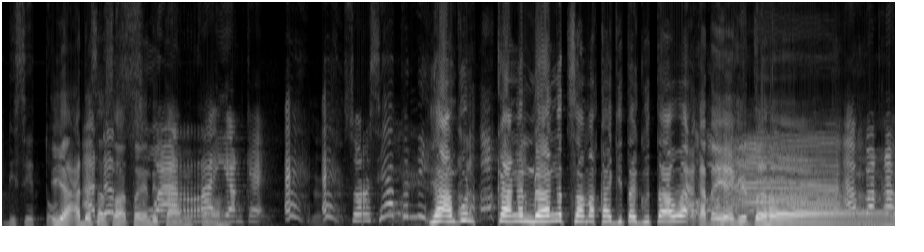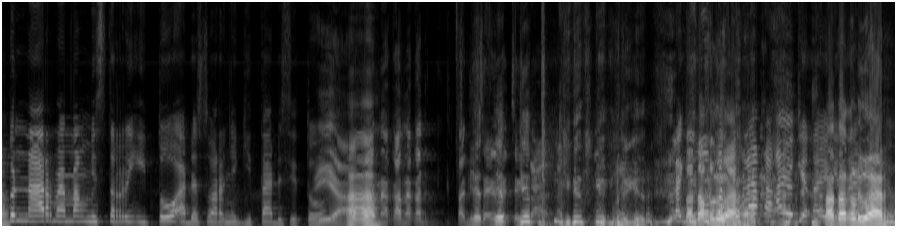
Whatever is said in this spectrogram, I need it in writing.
di situ. Iya, ada sesuatu yang suara ditangkap. yang kayak eh eh suara siapa nih? Ya ampun, kangen banget sama Kak Gita Gutawa katanya gitu. Ah, Apakah benar memang misteri itu ada suaranya Gita di situ? Iya, Ah, ah. karena karena kan tadi Gitu, saya udah gitu, cerita. gitu, gitu, gitu. Lagi Tata keluar. belakang, ayo Gita, ayo Tata Gita. keluar.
